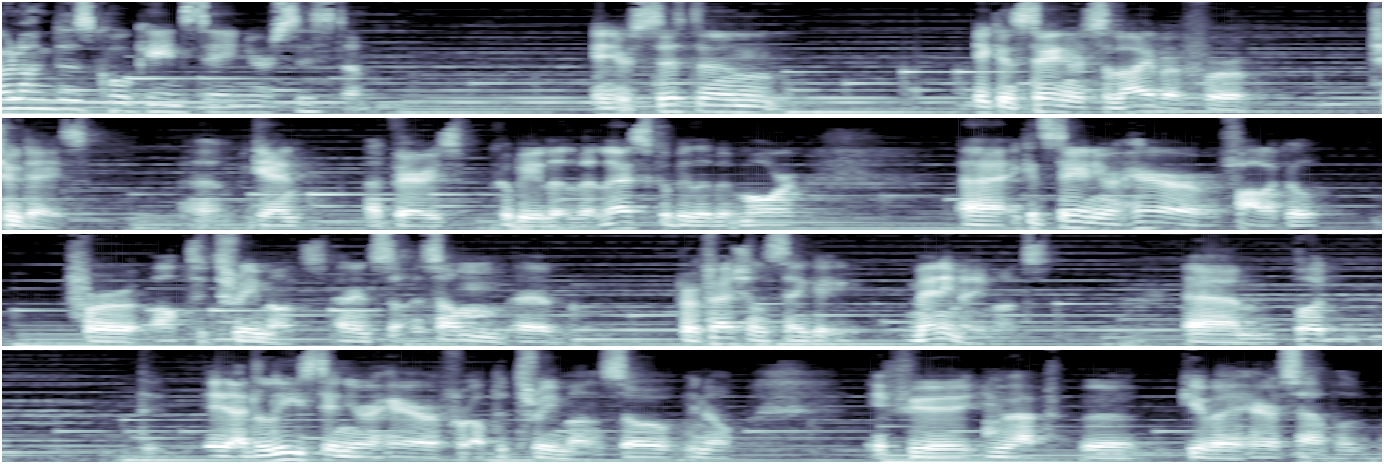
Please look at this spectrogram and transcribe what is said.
How long does cocaine stay in your system? In your system, it can stay in your saliva for two days. Um, again, that varies. Could be a little bit less, could be a little bit more. Uh, it can stay in your hair follicle for up to three months, and so, some uh, professionals think many, many months. Um, but at least in your hair for up to three months. So you know, if you you have to uh, give a hair sample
